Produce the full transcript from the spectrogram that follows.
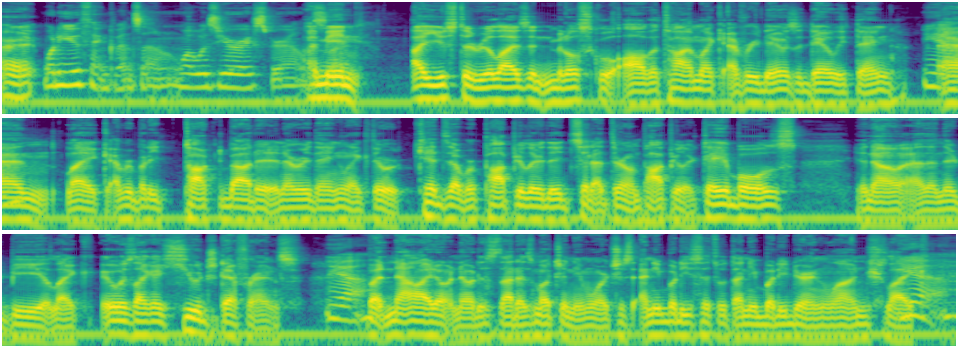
All right. What do you think, Vincent? What was your experience? I mean, like? I used to realize in middle school all the time, like every day was a daily thing. Yeah. And like everybody talked about it and everything. Like there were kids that were popular, they'd sit at their own popular tables, you know, and then there'd be like, it was like a huge difference. yeah. But now I don't notice that as much anymore. It's just anybody sits with anybody during lunch. Like, yeah.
